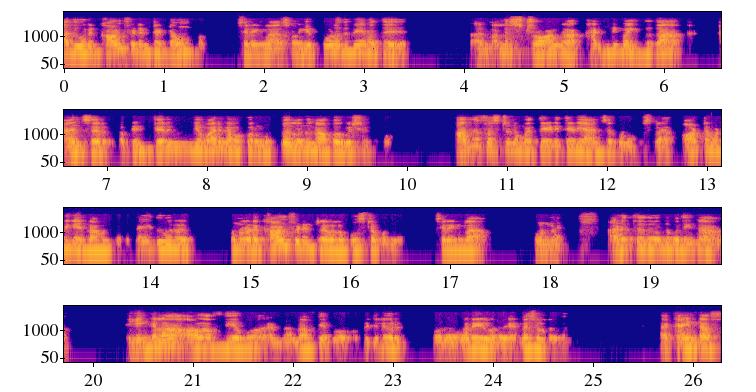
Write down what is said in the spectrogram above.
அது ஒரு கான்பிடென்ட்டை டவுன் பண்ணும். சரிங்களா? ஸோ எப்பொழுதுமே வந்து நல்ல ஸ்ட்ராங்கா கண்டிப்பா இதுதான் ஆன்சர் அப்படின்னு தெரிஞ்ச மாதிரி நமக்கு ஒரு முப்பதுல இருந்து நாற்பது கொஸ்டின் இருக்கும். அதை ஃபர்ஸ்ட் நம்ம தேடி தேடி ஆன்சர் பண்ண முடியல ஆட்டோமேட்டிக்கா என்ன ஆகும் கேட்டீங்கன்னா இது ஒரு நம்மளோட கான்ஃபிடென்ட் லெவலை பூஸ்டப் பண்ணுவோம் சரிங்களா? ஒண்ணு. அடுத்தது வந்து பாத்தீங்கன்னா எங்கெல்லாம் all of the above and none of the above அப்படின்னு சொல்லி ஒரு ஒரு மாதிரி ஒரு என்ன சொல்றது? Kind of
